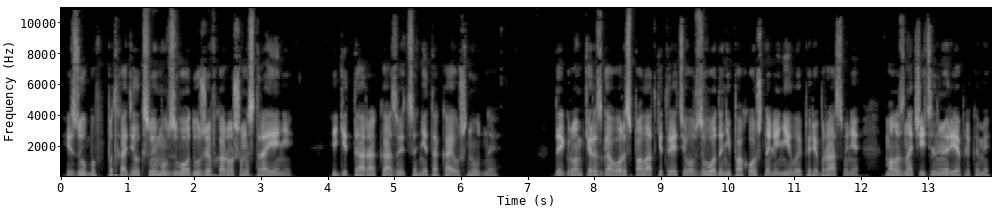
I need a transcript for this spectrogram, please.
и Зубов подходил к своему взводу уже в хорошем настроении, и гитара, оказывается, не такая уж нудная. Да и громкий разговор из палатки третьего взвода не похож на ленивое перебрасывание малозначительными репликами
